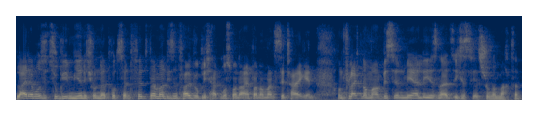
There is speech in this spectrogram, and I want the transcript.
leider, muss ich zugeben, hier nicht 100% fit. Wenn man diesen Fall wirklich hat, muss man da einfach nochmal ins Detail gehen und vielleicht nochmal ein bisschen mehr lesen, als ich es jetzt schon gemacht habe.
